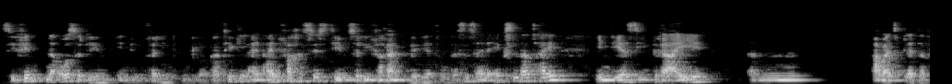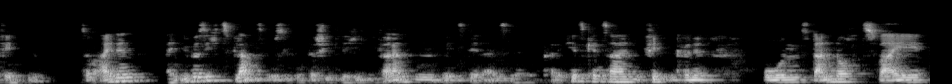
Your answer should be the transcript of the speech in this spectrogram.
Sie finden außerdem in dem verlinkten Blogartikel ein einfaches System zur Lieferantenbewertung. Das ist eine Excel-Datei, in der Sie drei ähm, Arbeitsblätter finden. Zum einen ein Übersichtsblatt, wo Sie unterschiedliche Lieferanten mit den einzelnen Qualitätskennzahlen finden können und dann noch zwei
